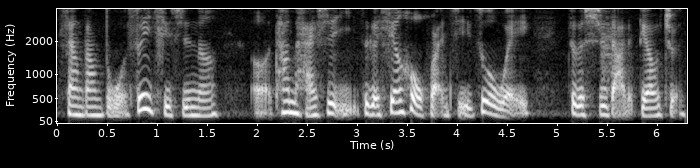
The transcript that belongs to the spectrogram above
相当多，所以其实呢，呃，他们还是以这个先后缓急作为这个施打的标准。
